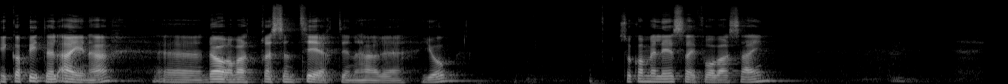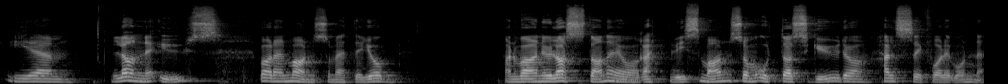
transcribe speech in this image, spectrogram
i kapittel 1 her. Eh, der har vært presentert denne her eh, jobb. Så kan vi lese fra vers 1. I eh, landet Us var det en mann som het Jobb. Han var en ulastende og rettvis mann som ottas Gud og helst seg fra det vonde.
